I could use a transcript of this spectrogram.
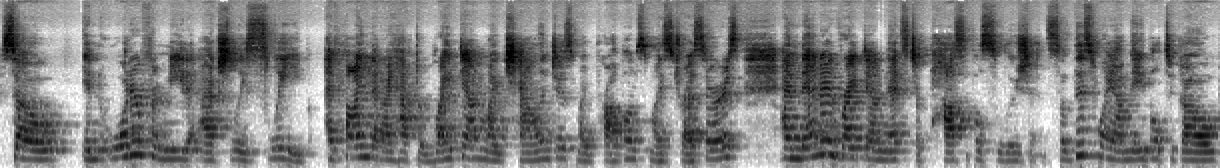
So in order for me to actually sleep, I find that I have to write down my challenges, my problems, my stressors, and then I write down next to possible solutions. So this way I'm able to go,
